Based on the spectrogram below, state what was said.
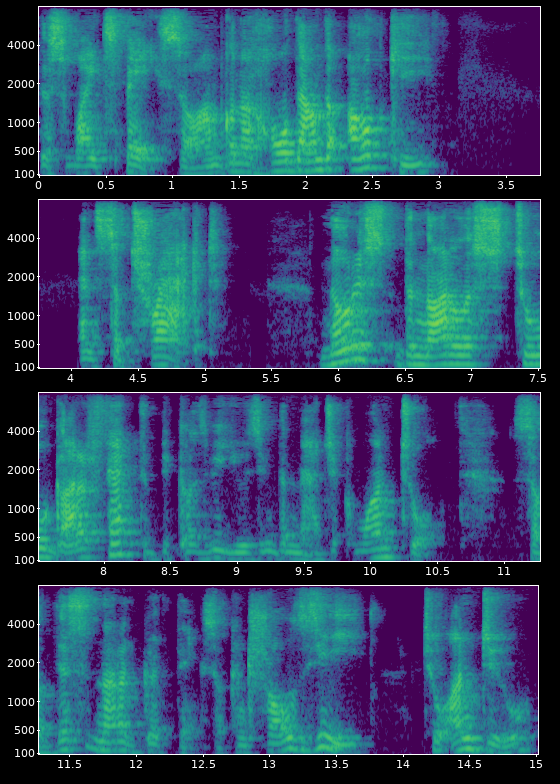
this white space. So I'm going to hold down the Alt key and subtract. Notice the Nautilus tool got affected because we're using the Magic Wand tool. So this is not a good thing. So Control Z to undo.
